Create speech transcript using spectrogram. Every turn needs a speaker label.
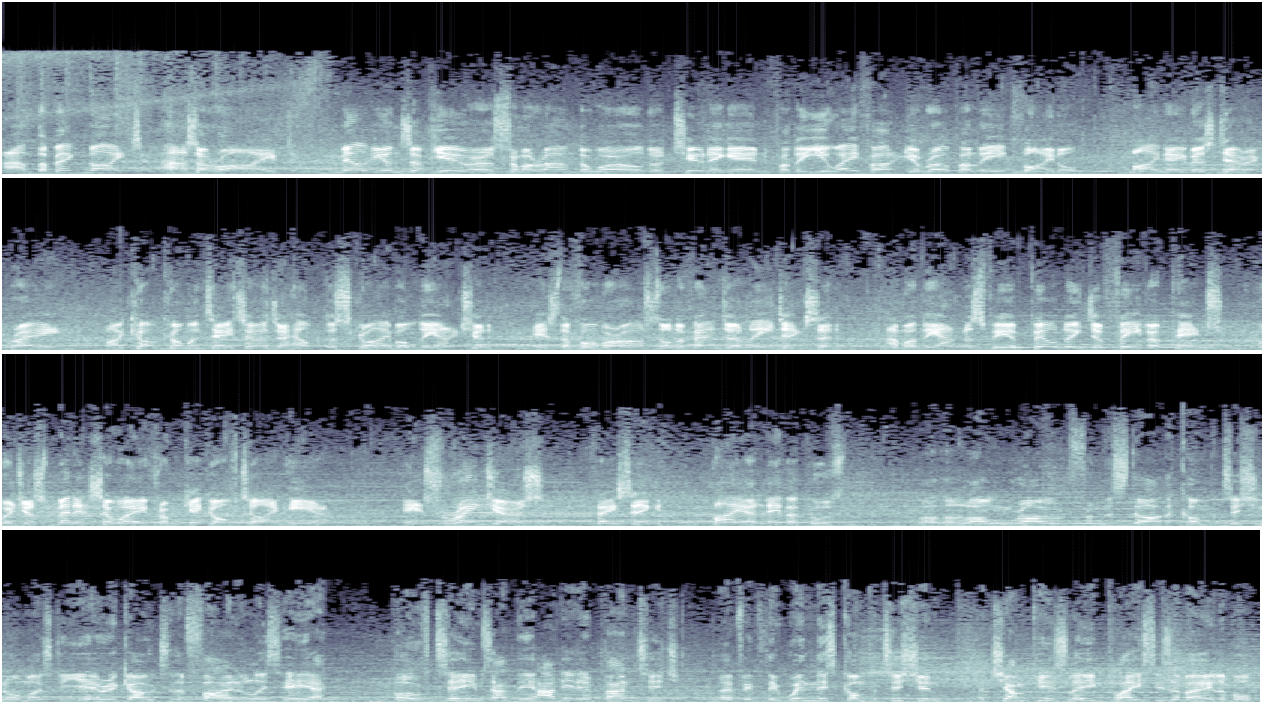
Speaker 1: And the big night has arrived. Millions of viewers from around the world are tuning in for the UEFA Europa League final. My name is Derek Ray. My co-commentator to help describe all the action is the former Arsenal defender Lee Dixon. And with the atmosphere building to fever pitch, we're just minutes away from kick-off time here. It's Rangers facing Bayer Leverkusen.
Speaker 2: Well, the long road from the start of the competition almost a year ago to the final is here. Both teams had the added advantage of if they win this competition, a Champions League place is available.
